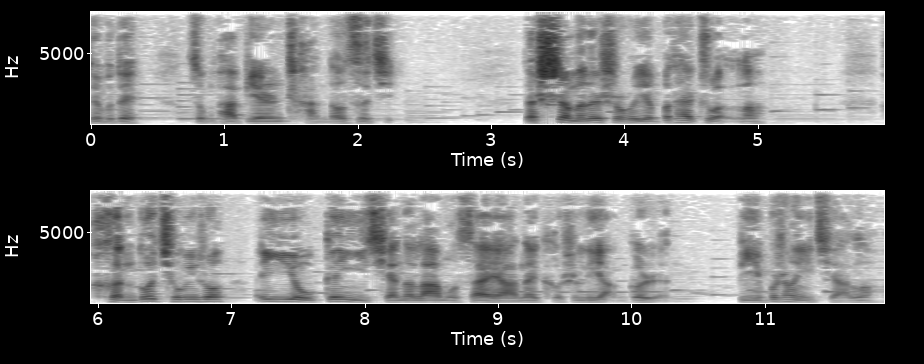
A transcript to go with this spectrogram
对不对？总怕别人铲到自己，在射门的时候也不太准了。很多球迷说：“哎呦，跟以前的拉姆塞呀，那可是两个人，比不上以前了。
